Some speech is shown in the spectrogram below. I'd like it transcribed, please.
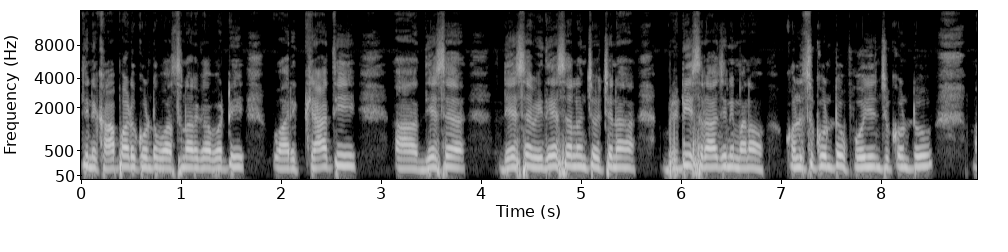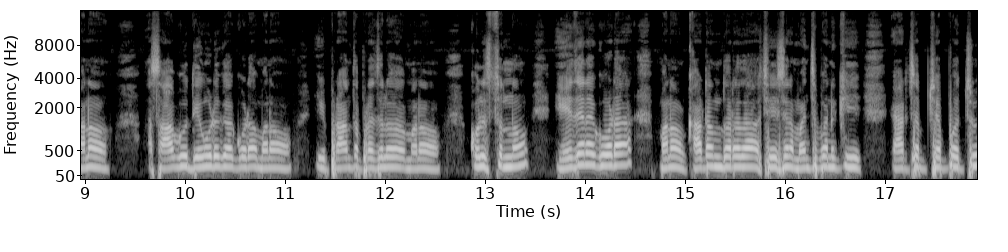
దీన్ని కాపాడుకుంటూ వస్తున్నారు కాబట్టి వారి ఖ్యాతి దేశ దేశ విదేశాల నుంచి వచ్చిన బ్రిటిష్ రాజుని మనం కొలుచుకుంటూ పూజించుకుంటూ మనం సాగు దేవుడిగా కూడా మనం ఈ ప్రాంత ప్రజలు మనం కొలుస్తున్నాం. ఏదైనా కూడా మనం కాటన్ ద్వారా చేసిన మంచి పనికి యాడ్సప్ చెప్పొచ్చు.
